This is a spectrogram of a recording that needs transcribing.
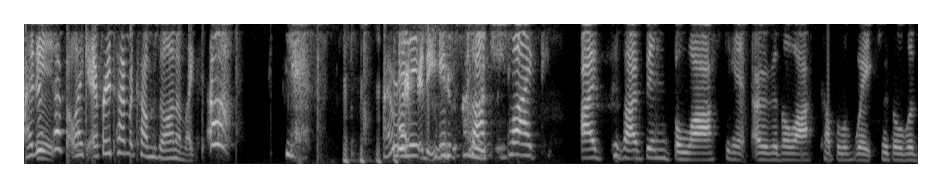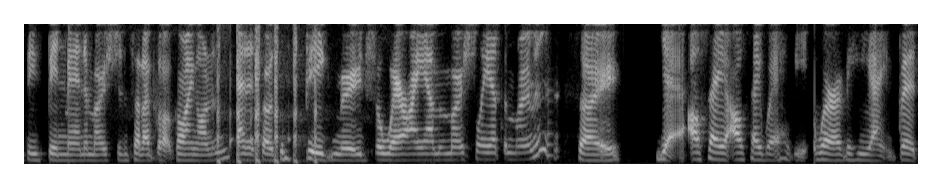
I just It- have like every time it comes on, I'm like, ah, yes, I'm And it, ready. it's such like I've because I've been blasting it over the last couple of weeks with all of these bin man emotions that I've got going on, and, and it, so it's a big mood for where I am emotionally at the moment. So yeah, I'll say I'll say where he, wherever he ain't, but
